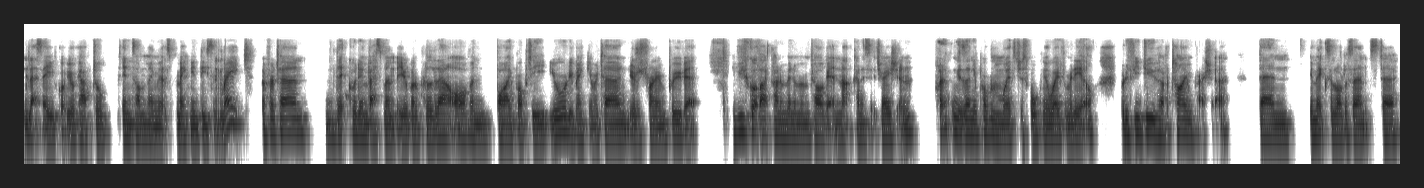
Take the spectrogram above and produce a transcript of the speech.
let's say, you've got your capital in something that's making a decent rate of return, liquid investment that you're going to pull it out of and buy property, you're already making a return, you're just trying to improve it. If you've got that kind of minimum target in that kind of situation, I don't think there's any problem with just walking away from a deal. But if you do have a time pressure, then it makes a lot of sense to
